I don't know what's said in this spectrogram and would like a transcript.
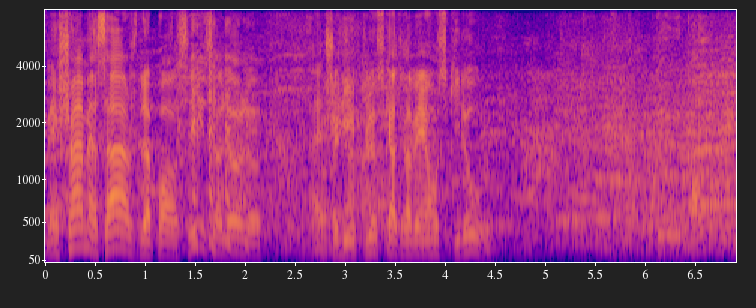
Méchant message de le passer, ça, là. là. Euh, Chez les plus 91 kilos. là. Deux contre,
